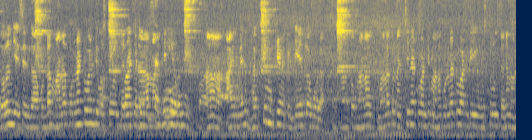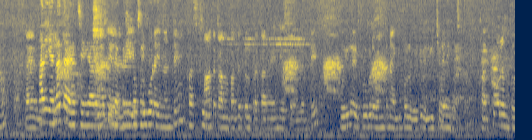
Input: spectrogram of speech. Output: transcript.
దూరం చేసేది కాకుండా మనకు ఉన్నటువంటి వస్తువులతో ఇక్కడ మనకు ఆయన మీద భక్తి ముఖ్యం ఇక్కడ దేనిలో కూడా. మనకు మన మనకు నచ్చినటువంటి మనకున్నటువంటి వస్తువులతోనే మనం తయారు అది ఎలా తయారు చేయాలి ఎప్పుడు కూడా ఏంటంటే ఫస్ట్ పాతకాలం పద్ధతుల ప్రకారం ఏం చేసేవాళ్ళంటే పొయ్యిలో ఎప్పుడు కూడా వెంటనే అగ్గిపొల్లు పెట్టి వెలిగించేవాళ్ళు. కర్పూరంతో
